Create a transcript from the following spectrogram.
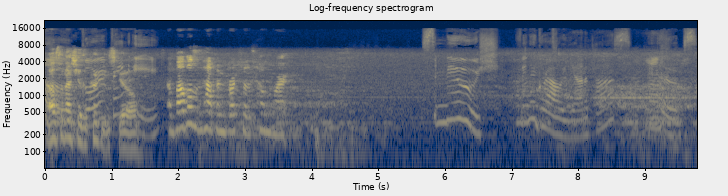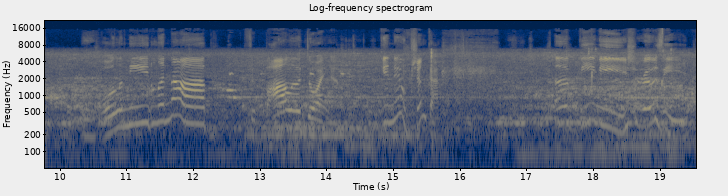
Oh, Also, now she has a cooking skill. Gorpini. Uh, Bubbles is helping Brooks with his homework. Snoosh. Vinegrali Yanapas. Oops. Holamid Lanap. Doyam. Ginoop Shunka. Abini Shrozi.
